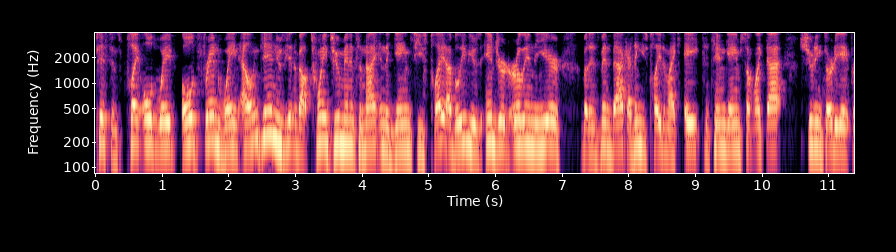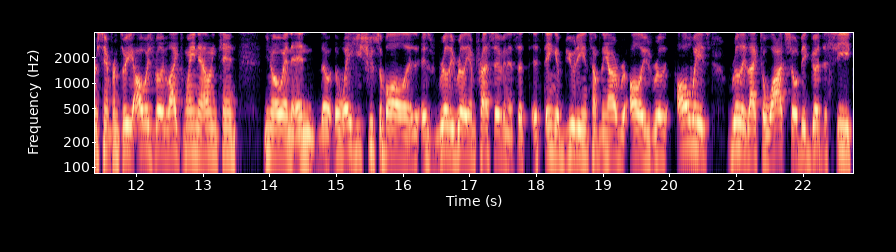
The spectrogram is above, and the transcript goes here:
Pistons. Play old Wade, old friend Wayne Ellington, who's getting about 22 minutes a night in the games he's played. I believe he was injured early in the year, but has been back. I think he's played in like eight to 10 games, something like that, shooting 38% from three. Always really liked Wayne Ellington you know, and and the, the way he shoots the ball is, is really really impressive, and it's a, a, thing of beauty and something I always really always really like to watch. So it'd be good to see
